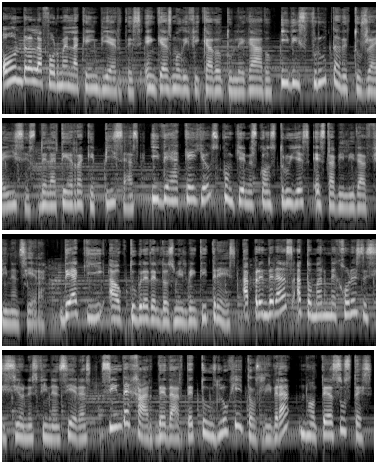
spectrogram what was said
Honra la forma en la que inviertes, en que has modificado tu legado y disfruta de tus raíces, de la tierra que pisas y de aquellos con quienes construyes estabilidad financiera. De aquí a octubre del 2023 aprenderás a tomar mejores decisiones financieras sin dejar de darte tus lujitos, Libra. No te asustes.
